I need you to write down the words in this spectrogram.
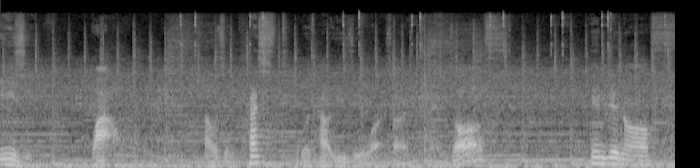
easy. Wow. I was impressed with how easy it was. All right, trans off, engine off,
